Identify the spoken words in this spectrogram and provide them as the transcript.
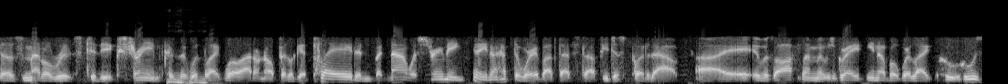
those metal roots to the extreme because it was like, well, I don't know if it'll get played. And but now with streaming, you know, you don't have to worry about that stuff. You just put it out. Uh, it, it was awesome. It was great. You know, but we're like, who who's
